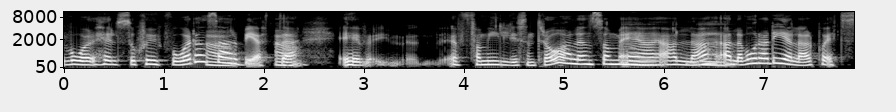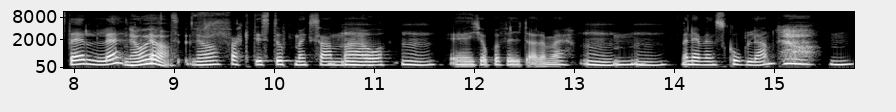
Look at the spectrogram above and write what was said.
vår hälso och sjukvårdens Ja, arbete. Eh, eh, familjecentralen som är alla, mm. alla våra delar på ett ställe. Ja, ja, Att ja. faktiskt uppmärksamma och Mm, eh, jobba vidare med. mm, Mm. mm. Men även skolan. Mm.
